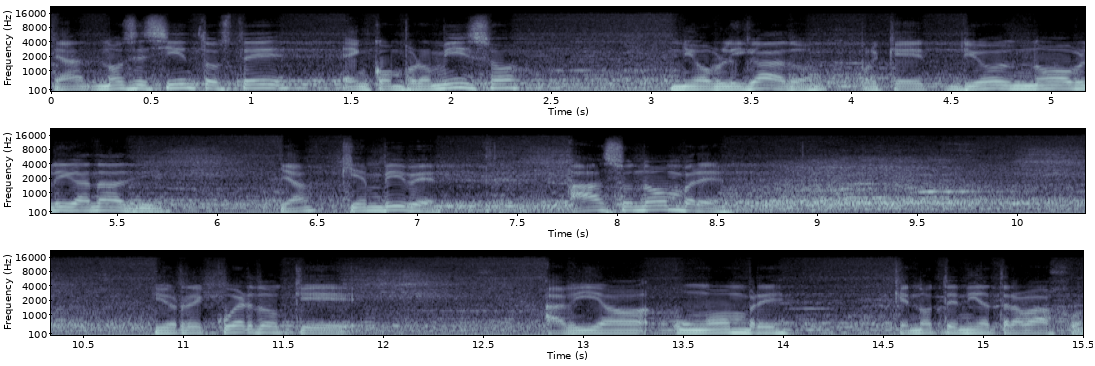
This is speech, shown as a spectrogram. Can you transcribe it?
¿ya? No se sienta usted en compromiso ni obligado, porque Dios no obliga a nadie. ¿ya? ¿Quién vive? A su nombre. Yo recuerdo que había un hombre que no tenía trabajo.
